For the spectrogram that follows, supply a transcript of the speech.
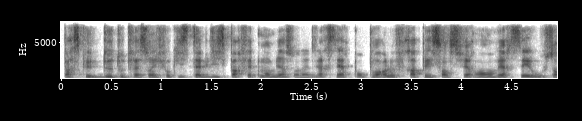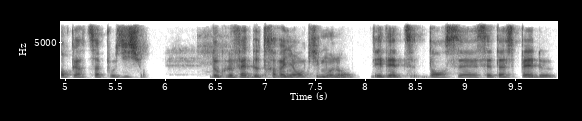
Parce que de toute façon, il faut qu'il stabilise parfaitement bien son adversaire pour pouvoir le frapper sans se faire renverser ou sans perdre sa position. Donc le fait de travailler en kimono et d'être dans cet aspect de,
